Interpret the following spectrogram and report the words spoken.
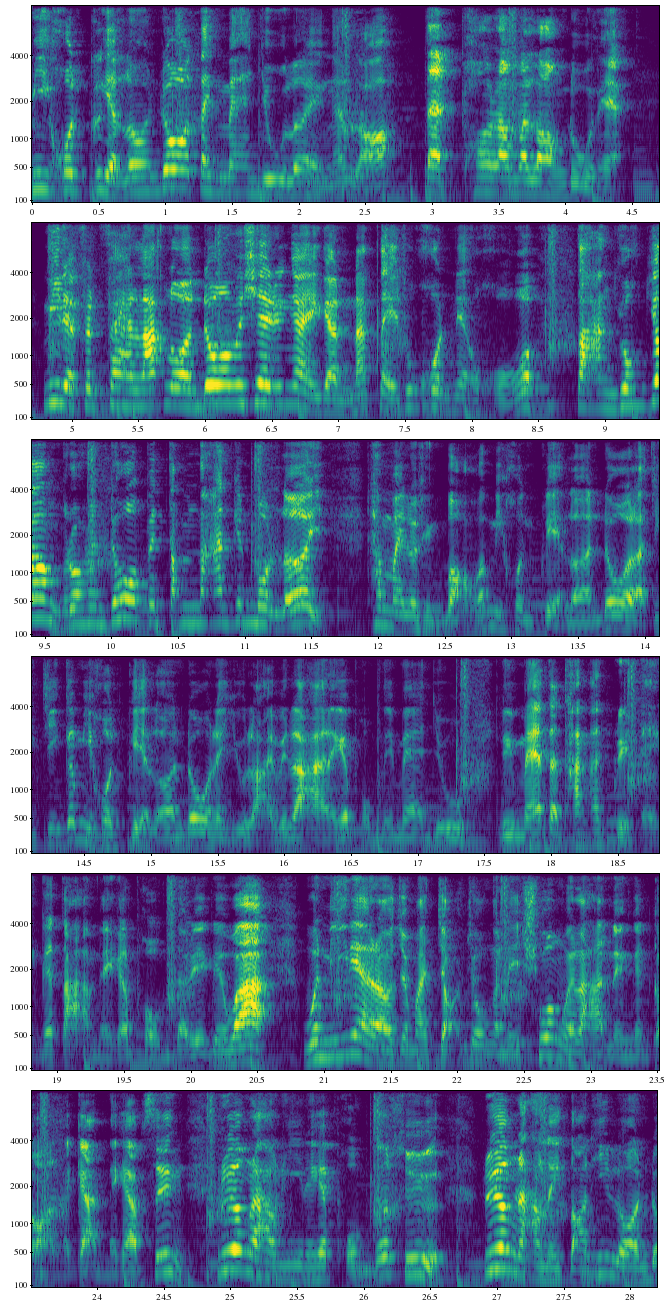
มีคนเกลียดโรนโดเต็มแมนยูเลยอย่างนั้นเหรอ แต่พอเรามาลองดูเนี่ย มีแต่แฟนๆรักโรนัลโดไม่ใช่หรือไงกัน นักเตะทุกคนเนี่ยโอ้โห ต่างยกย่องโรนัลโดเป็นตำนานกันหมดเลยทำไมเราถึงบอกว่ามีคนเกลียดโรนัลโดล่ะ จริงๆก็มีคนเกลียดโรนัลโดเนี่ยอยู่หลายเวลานะครับผมในแมนยูหรือแม้แต่ทั้งอังกฤษเองก็ตามนะครับผมแต่เรียกได้ว่า วันนี้เนี่ยเราจะมาเจาะจงกันในช่วงเวลาหนึ่งกันก่อนละกันนะครับซึ่งเรื่องราวนี้นะครับผมก็คือเรื่องราวในตอนที่โรนัลโด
